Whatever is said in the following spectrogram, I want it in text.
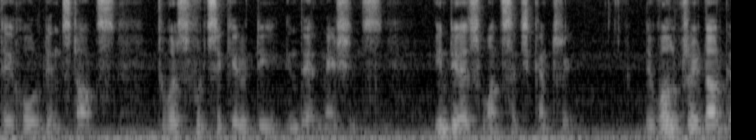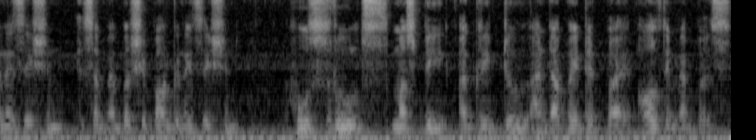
they hold in stocks towards food security in their nations. India is one such country. The World Trade Organization is a membership organization whose rules must be agreed to and abided by all the members.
